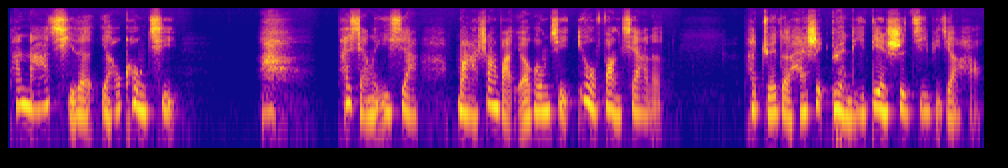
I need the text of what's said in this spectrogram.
她拿起了遥控器。啊，她想了一下，马上把遥控器又放下了。她觉得还是远离电视机比较好。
